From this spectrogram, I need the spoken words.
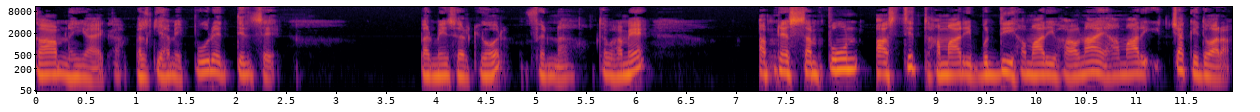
काम नहीं आएगा, बल्कि हमें पूरे दिल से परमेश्वर की ओर फिरना। तब हमें अपने संपूर्ण अस्तित्व, हमारी बुद्धि, हमारी भावनाएँ, हमारी इच्छा के द्वारा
